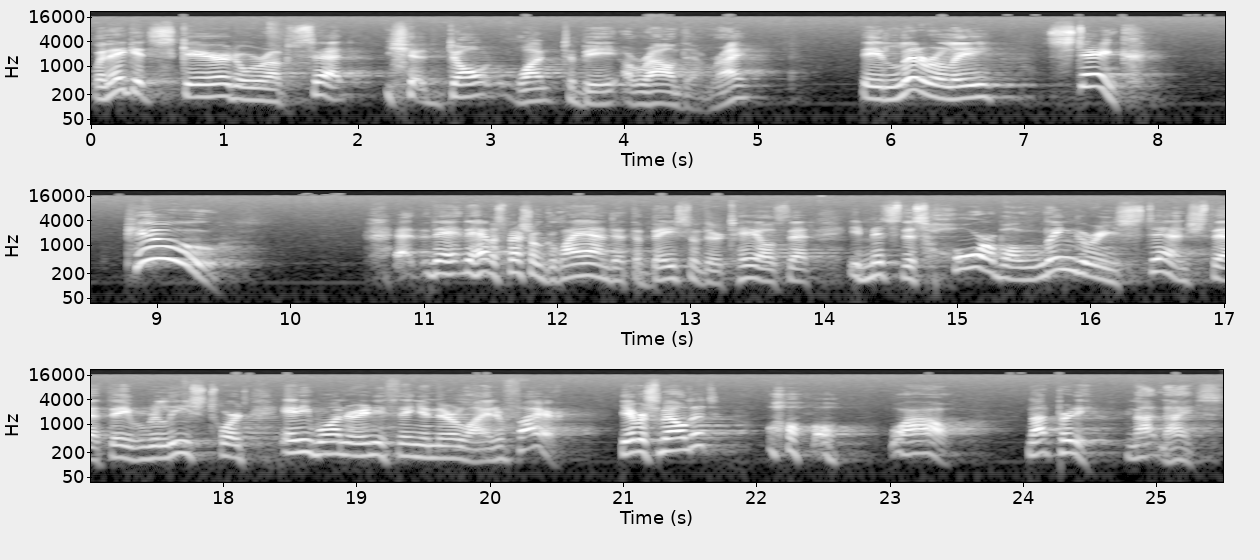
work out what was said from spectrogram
When they get scared or upset, you don't want to be around them, right? They literally stink. Pew! Uh, they, they have a special gland at the base of their tails that emits this horrible, lingering stench that they release towards anyone or anything in their line of fire. You ever smelled it? Oh, wow. Not pretty, not nice.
